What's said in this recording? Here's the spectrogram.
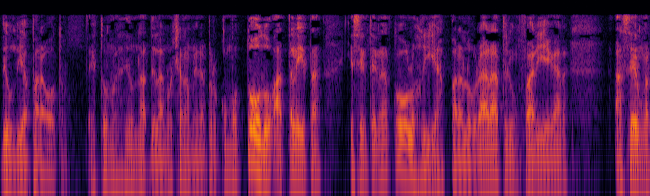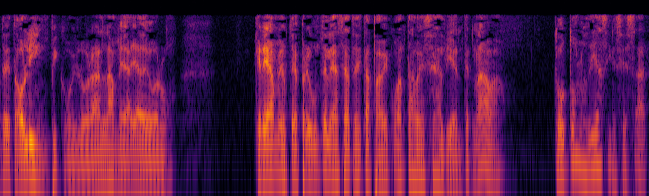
de un día para otro. Esto no es de, una, de la noche a la mañana, pero como todo atleta que se entrena todos los días para lograr triunfar y llegar a ser un atleta olímpico y lograr la medalla de oro, créame, usted pregúntele a ese atleta para ver cuántas veces al día entrenaba. Todos los días sin cesar.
